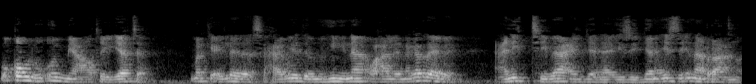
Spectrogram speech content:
Wa qowluhu ummi catiyata markii ay leedahay saxaabiyadda nuhiina waxaa laynaga reebay can itibaaci janaa-isi inaan raacno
